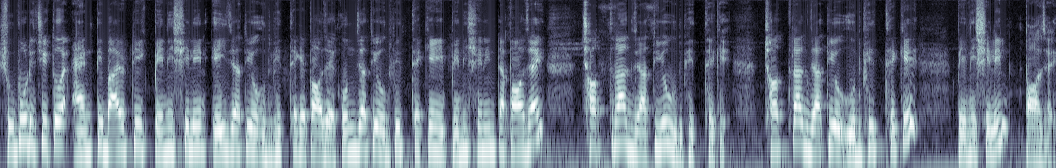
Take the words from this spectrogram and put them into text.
সুপরিচিত অ্যান্টিবায়োটিক পেনিসিলিন এই জাতীয় উদ্ভিদ থেকে পাওয়া যায়। কোন জাতীয় উদ্ভিদ থেকে এই পেনিসিলিনটা পাওয়া যায়? ছত্রাক জাতীয় উদ্ভিদ থেকে। ছত্রাক জাতীয় উদ্ভিদ থেকে পেনিসিলিন পাওয়া যায়,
